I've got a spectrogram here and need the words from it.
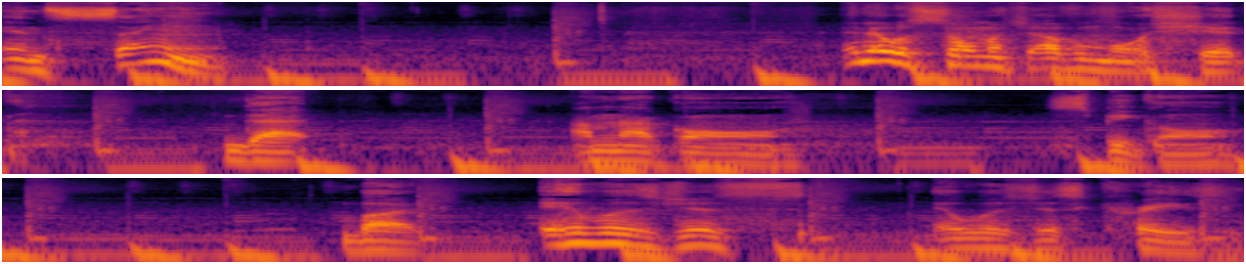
insane. And there was so much other more shit that I'm not going to speak on. But it was just, it was just crazy.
